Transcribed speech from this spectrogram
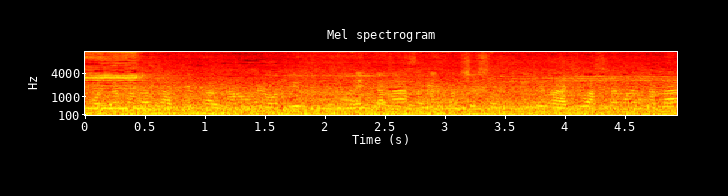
मोठ्या पदात राहतील खासदार वगैरे होतील आणि त्यांना सगळे पक्ष संधी देतील. राखीव असल्यामुळे त्यांना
